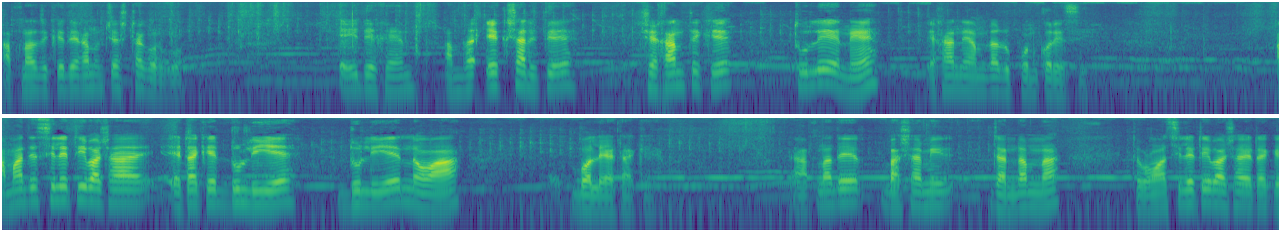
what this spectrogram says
আপনাদেরকে দেখানোর চেষ্টা করব। এই দেখেন, আমরা এক সারিতে সেখান থেকে তুলে এনে এখানে আমরা রোপণ করেছি। আমাদের সিলেটি ভাষায় এটাকে ডুলিয়ে ডুলিয়ে নেওয়া বলে এটাকে। আপনাদের ভাষা আমি জানতাম না, তো আমার সিলেটি ভাষায় এটাকে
